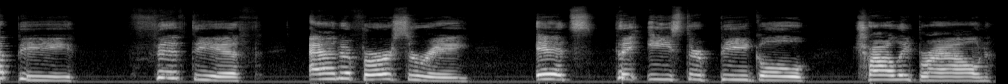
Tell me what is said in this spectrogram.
Happy 50th anniversary. It's the Easter Beagle, Charlie Brown.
